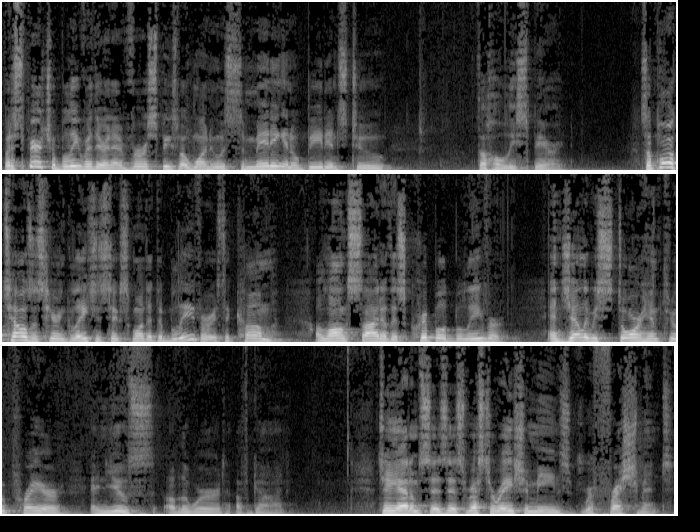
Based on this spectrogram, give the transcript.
But a spiritual believer there in that verse speaks about one who is submitting in obedience to the Holy Spirit. So Paul tells us here in Galatians 6 1 that the believer is to come alongside of this crippled believer and gently restore him through prayer and use of the Word of God. J. Adams says this restoration means refreshment.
